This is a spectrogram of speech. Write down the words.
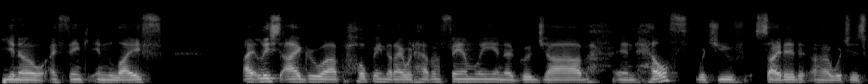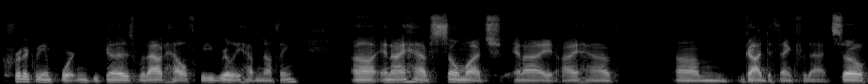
you know, I think in life, I, at least I grew up hoping that I would have a family and a good job and health, which you've cited, uh, which is critically important because without health, we really have nothing. Uh, and I have so much, and I, I have um, God to thank for that. So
